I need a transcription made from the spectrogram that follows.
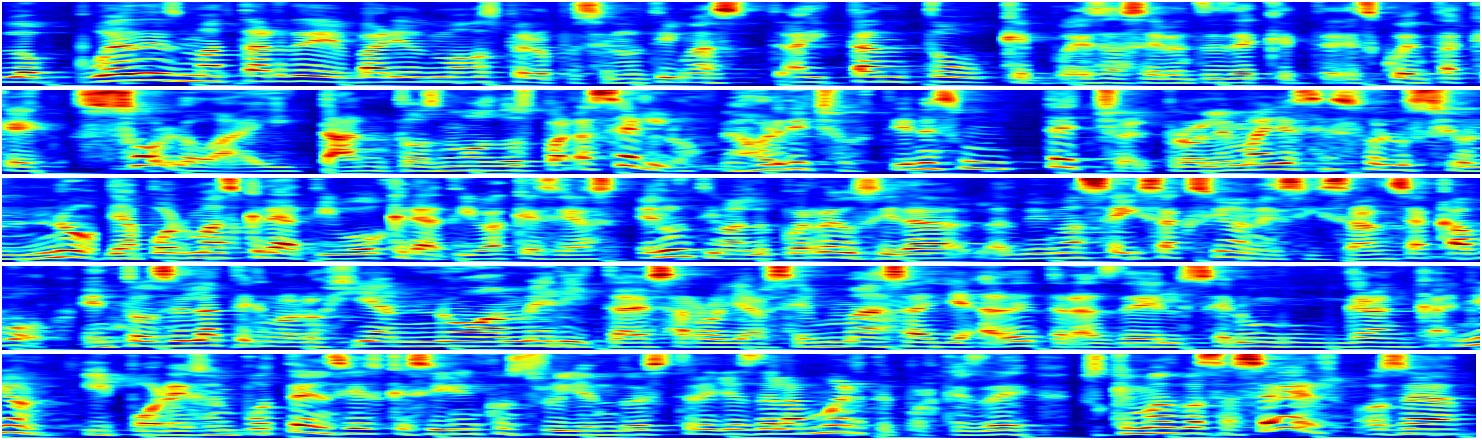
lo puedes matar de varios modos, pero pues en últimas hay tanto que puedes hacer antes de que te des cuenta que solo hay tantos modos para hacerlo. Mejor dicho, tienes un techo. El problema ya se solucionó. Ya por más creativo o creativa que seas, en últimas lo puedes reducir a las mismas seis acciones y San se acabó. Entonces la tecnología no amerita desarrollarse más allá detrás del ser un gran cañón. Y por eso en potencia es que siguen construyendo estrellas de la muerte, porque es de pues, qué más vas a hacer? O sea,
